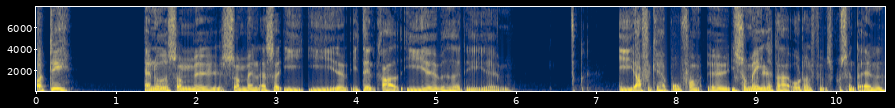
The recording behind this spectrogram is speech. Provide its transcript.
Og det er noget, som, øh, som man altså i, i, øh, i den grad i, øh, hvad hedder det, øh, i Afrika har brug for. Øh, I Somalia, der er 98 procent af alle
